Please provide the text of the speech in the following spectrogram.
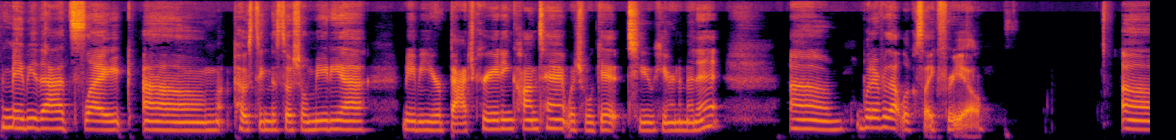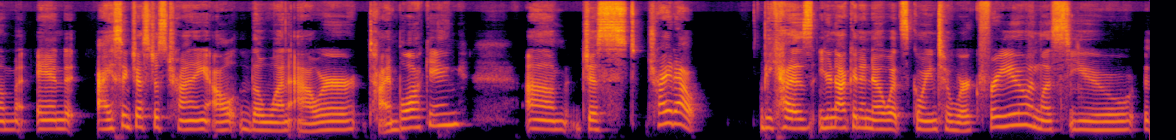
Maybe that's like um, posting to social media. Maybe you're batch creating content, which we'll get to here in a minute. Um, whatever that looks like for you. Um, and I suggest just trying out the one hour time blocking. Um, just try it out because you're not going to know what's going to work for you unless you uh,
